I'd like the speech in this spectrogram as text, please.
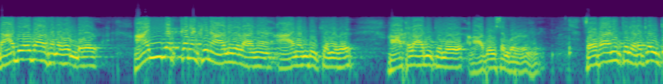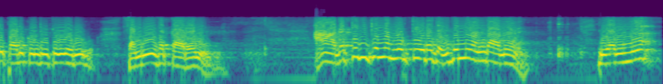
നാദോപാസന കൊണ്ട് ആയിരക്കണക്കിന് ആളുകളാണ് ആനന്ദിക്കുന്നത് ആഹ്ലാദിക്കുന്നത് ആവേശം കൊള്ളുന്നത്. സോപാനത്തിൽ ഇടയ്ക്കവിട്ട് പാടിക്കൊണ്ടിരിക്കുന്ന ഒരു സംഗീതക്കാരൻ ആ അകത്തിരിക്കുന്ന മൂർത്തിയുടെ ചൈതന്യം എന്താണ്? എന്ന്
